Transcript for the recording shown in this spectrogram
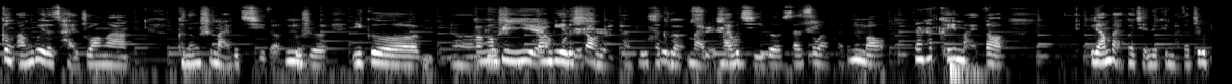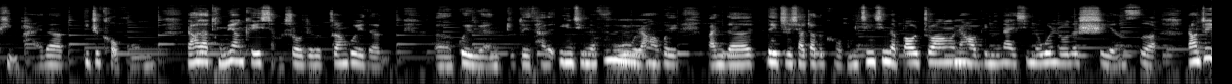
更昂贵的彩妆啊，可能是买不起的。就是一个呃，刚刚毕业刚毕业的少女，她她可能买买不起一个三四万块的包，但是她可以买到。两百块钱就可以买到这个品牌的一支口红，然后他同样可以享受这个专柜的，呃，柜员就对他的殷勤的服务，然后会把你的那支小小的口红精心的包装，然后给你耐心的温柔的试颜色，然后这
